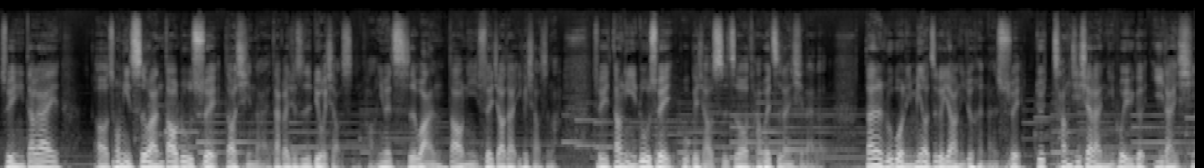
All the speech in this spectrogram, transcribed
所以你大概呃，从你吃完到入睡到醒来，大概就是六个小时。好，因为吃完到你睡觉大概一个小时嘛，所以当你入睡五个小时之后，它会自然醒来的。当然，如果你没有这个药，你就很难睡，就长期下来你会有一个依赖性。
